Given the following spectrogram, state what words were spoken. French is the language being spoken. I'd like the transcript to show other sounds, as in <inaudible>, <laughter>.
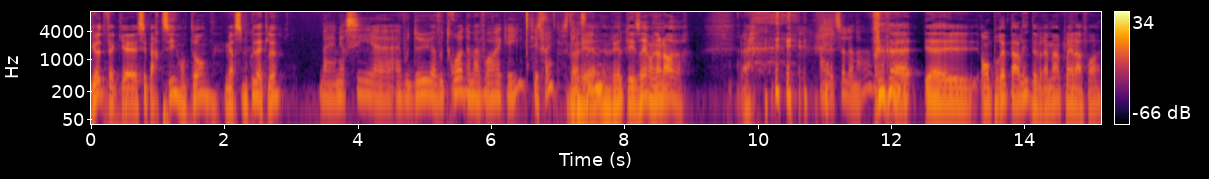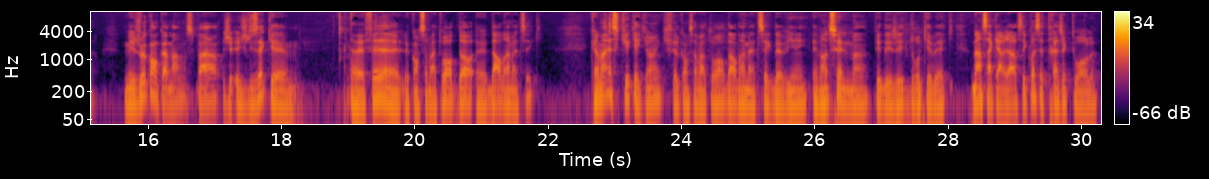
Good, fait que euh, c'est parti, on tourne. Merci beaucoup d'être là. Ben, merci euh, à vous deux, à vous trois de m'avoir accueilli. C'est fin. C'est un réel, un réel plaisir, un honneur. <laughs> Arrête ça, l'honneur. Euh, euh, on pourrait parler de vraiment plein d'affaires, mais je veux qu'on commence par. Je, je lisais que tu avais fait le conservatoire d'art euh, d'art dramatique. Comment est-ce que quelqu'un qui fait le conservatoire d'art dramatique devient éventuellement PDG d'Hydro-Québec dans sa carrière? C'est quoi cette trajectoire-là?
